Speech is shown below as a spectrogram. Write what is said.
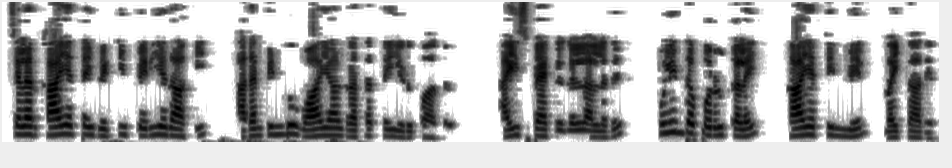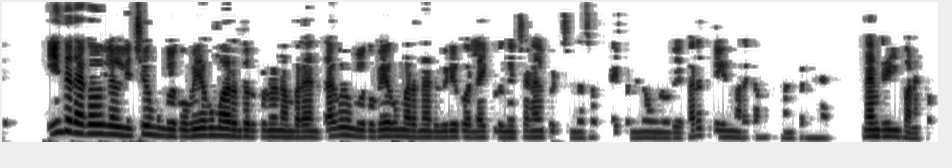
சிலர் காயத்தை வெட்டி பெரியதாக்கி அதன் பின்பு வாயால் ரத்தத்தை எடுப்பார்கள். ஐஸ் பேக்குகள் அல்லது குளிர்ந்த பொருட்களை காயத்தின் மேல் வைக்காதீர்கள். இந்த தகவல்கள் நிச்சயம் உங்களுக்கு உபயோகமா இருந்திருக்கும்னு நம்புறேன். இந்த தகவல் உங்களுக்கு உபயோகமா இருந்தா அந்த வீடியோக்கு லைக் கொடுங்க. சேனல் பிடிச்சிருந்தா சப்ஸ்கிரைப் பண்ணுங்க. உங்களுடைய கருத்துக்களையும் மறக்காம கமெண்ட் பண்ணுங்க. நன்றி வணக்கம்.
